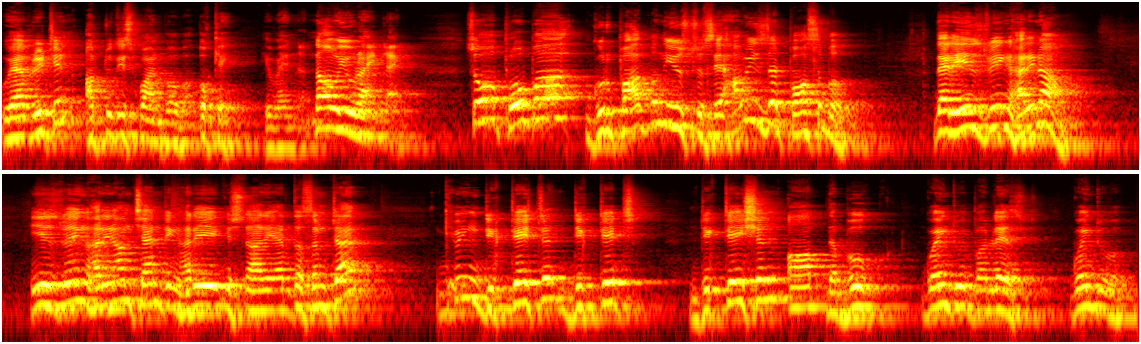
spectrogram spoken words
we have written? Up to this point, Prabhupada. Okay, he went. Now you write like. So, Prabhupada, Guru Padman used to say, how is that possible? That he is doing Harinam. He is doing Harinam, chanting Hare Krishna Hare at the same time, giving dictation, dictate, dictation of the book going to be published, going to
